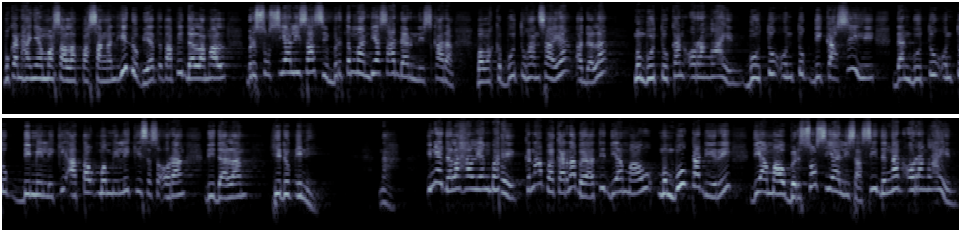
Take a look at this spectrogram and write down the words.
Bukan hanya masalah pasangan hidup ya, tetapi dalam hal bersosialisasi, berteman, dia sadar nih sekarang bahwa kebutuhan saya adalah membutuhkan orang lain, butuh untuk dikasihi dan butuh untuk dimiliki atau memiliki seseorang di dalam hidup ini. Nah, ini adalah hal yang baik. Kenapa? Karena berarti dia mau membuka diri, dia mau bersosialisasi dengan orang lain.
